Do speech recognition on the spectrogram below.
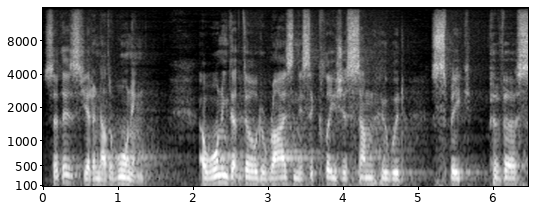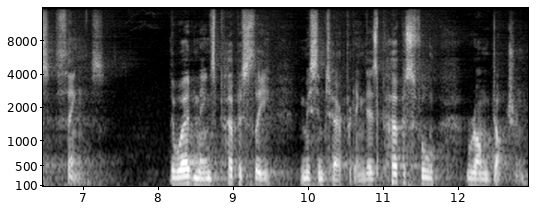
So there's yet another warning a warning that there would arise in this ecclesia some who would speak perverse things. The word means purposely misinterpreting, there's purposeful wrong doctrine.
